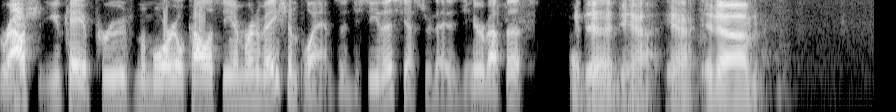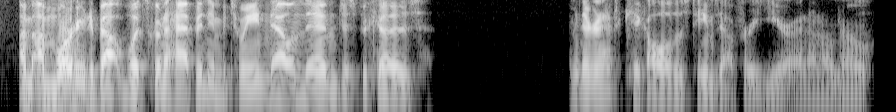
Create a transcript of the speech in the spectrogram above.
Roush, UK approved Memorial Coliseum renovation plans. Did you see this yesterday? Did you hear about this? I did. Yeah, yeah. It um, I'm I'm worried about what's going to happen in between now and then, just because. I mean, they're going to have to kick all of those teams out for a year, and I don't know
